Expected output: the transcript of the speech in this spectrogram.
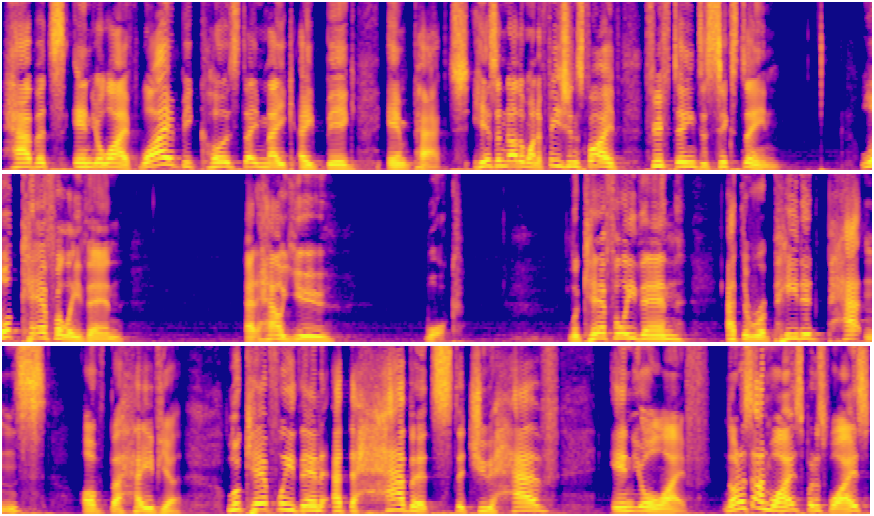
habits in your life. Why? Because they make a big impact. Here's another one Ephesians 5 15 to 16. Look carefully then at how you walk. Look carefully then at the repeated patterns of behavior. Look carefully then at the habits that you have in your life. Not as unwise, but as wise,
